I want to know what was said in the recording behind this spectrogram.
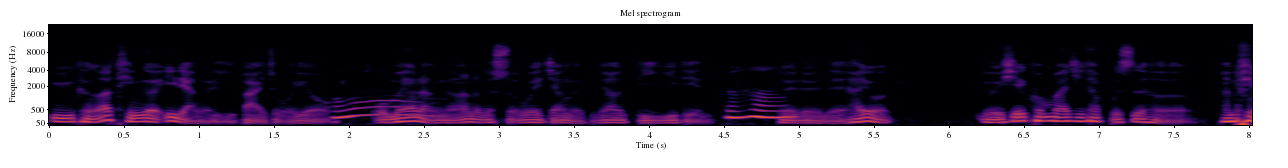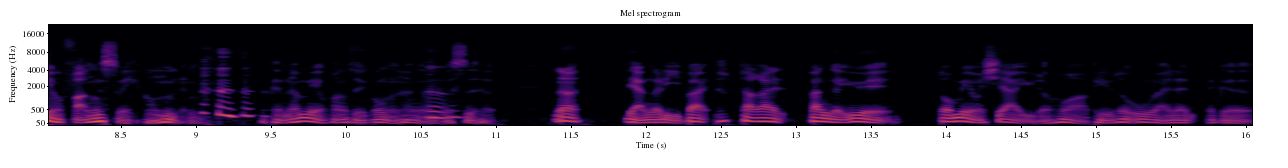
雨可能要停个一两个礼拜左右。哦我们要让让那个水位降的比较低一点。嗯哼对对对，还有有一些空拍机它不适合，它没有防水功能，可能它没有防水功能，它可能不适合。嗯那两个礼拜大概半个月都没有下雨的话，比如说乌来的那个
